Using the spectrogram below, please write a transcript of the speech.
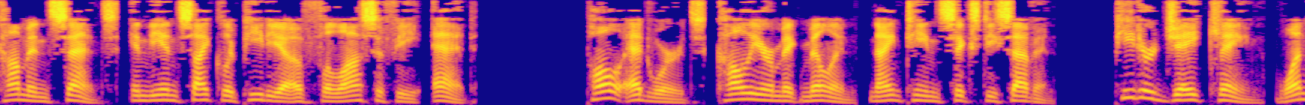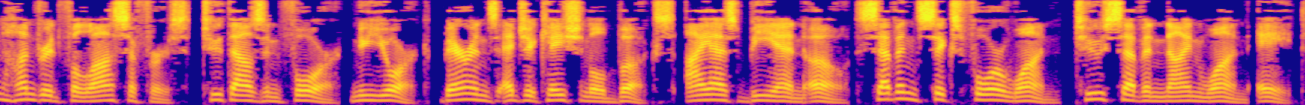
Common Sense, in the Encyclopedia of Philosophy, ed. Paul Edwards Collier Macmillan, 1967. Peter J. King, 100 Philosophers 2004, New York, Barron's Educational Books, ISBN 0-7641-2791-8.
